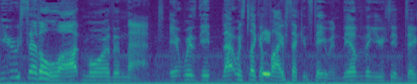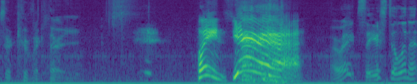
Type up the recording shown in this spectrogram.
you said a lot more than that. It was it that was like a five second statement. The other thing you did takes like like thirty. Planes, yeah! All right, so you're still in it.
